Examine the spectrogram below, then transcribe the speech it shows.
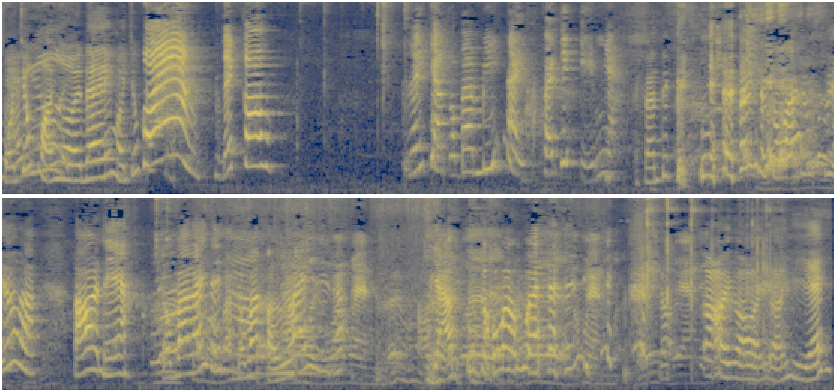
muội chúc mọi người đi muội chúc khoan để con lấy cho cậu ba miếng này phải tiết kiệm nha con tiết kiệm nha lấy cho cô ba chút xíu à thôi nè cậu ba lấy đi cậu ba tự lấy đi đó dạ cậu ba quê rồi rồi rồi gì vậy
